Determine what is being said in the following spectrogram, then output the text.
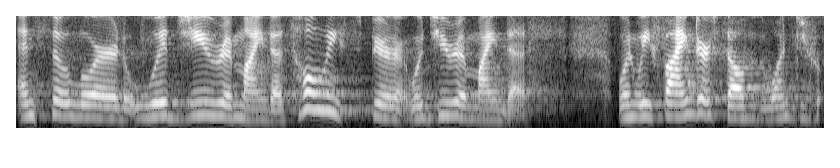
And so, Lord, would you remind us, Holy Spirit, would you remind us when we find ourselves wonder,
